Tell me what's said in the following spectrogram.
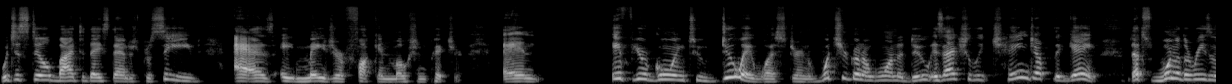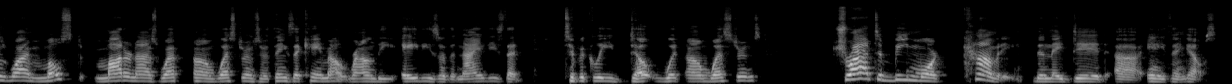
which is still by today's standards perceived as a major fucking motion picture. And if you're going to do a Western, what you're going to want to do is actually change up the game. That's one of the reasons why most modernized um, Westerns are things that came out around the 80s or the 90s that typically dealt with um, Westerns, tried to be more comedy than they did uh, anything else.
